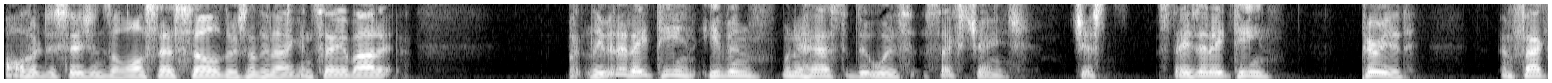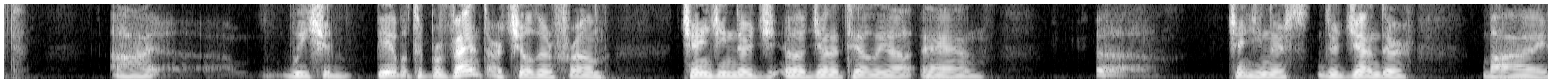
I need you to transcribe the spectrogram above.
all her decisions. The law says so. There's nothing I can say about it. But leave it at 18, even when it has to do with sex change. Just stays at 18, period. In fact, uh, we should be able to prevent our children from changing their uh, genitalia and uh, changing their their gender by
